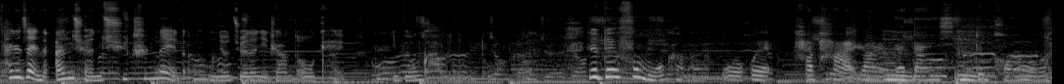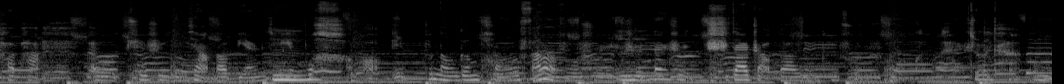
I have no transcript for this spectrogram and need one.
他是在你的安全区之内的，你就觉得你这样都 OK。你不用考虑那么多，这对父母可能我会害怕让人家担心，对朋友我会害怕，哎，我确实影响到别人，也不好，也不能跟朋友反反复复说这件事。但是你实在找不到人可以说的时候，可能还是就是他，嗯，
